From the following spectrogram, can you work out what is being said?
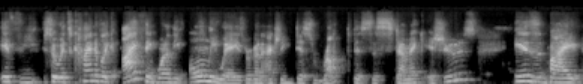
if you, so, it's kind of like I think one of the only ways we're going to actually disrupt the systemic issues is by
